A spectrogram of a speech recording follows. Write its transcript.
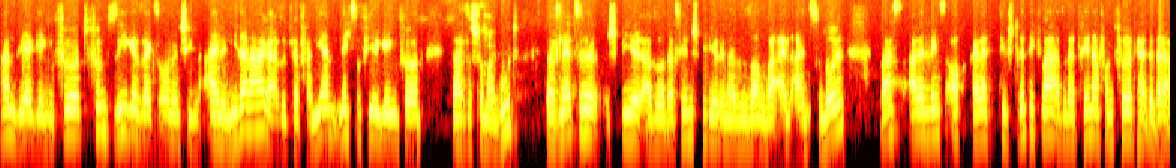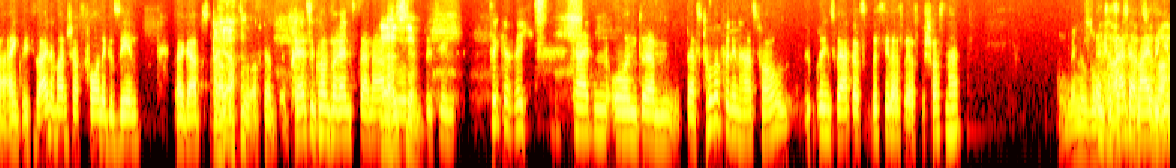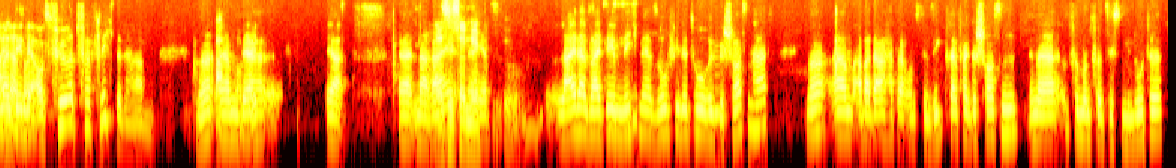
haben wir gegen Fürth fünf Siege, sechs Unentschieden, eine Niederlage. Also wir verlieren nicht so viel gegen Fürth. Das ist schon mal gut. Das letzte Spiel, also das Hinspiel in der Saison, war ein 1 zu 0, was allerdings auch relativ strittig war. Also der Trainer von Fürth hätte da eigentlich seine Mannschaft vorne gesehen. Da gab es, glaube ja. ich, so auf der Pressekonferenz danach ja, so ein bisschen Zickerigkeiten. Und ähm, das Tor für den HSV, übrigens, wer hat das, wisst ihr das, wer es geschossen hat? So Interessanterweise ja jemand, den wir aus Fürth verpflichtet haben. Ne, ah, ähm, okay. Der, ja, äh, Narei, das ist dann der jetzt leider seitdem nicht mehr so viele Tore geschossen hat. Ne, ähm, aber da hat er uns den Siegtreffer geschossen in der 45. Minute.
